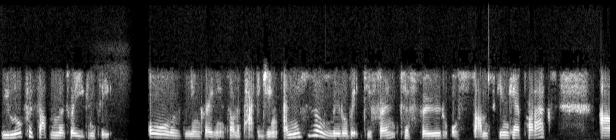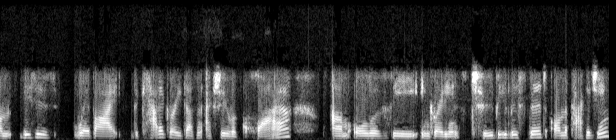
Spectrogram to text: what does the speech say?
You look for supplements where you can see all of the ingredients on the packaging. And this is a little bit different to food or some skincare products. Um, this is whereby the category doesn't actually require um, all of the ingredients to be listed on the packaging.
